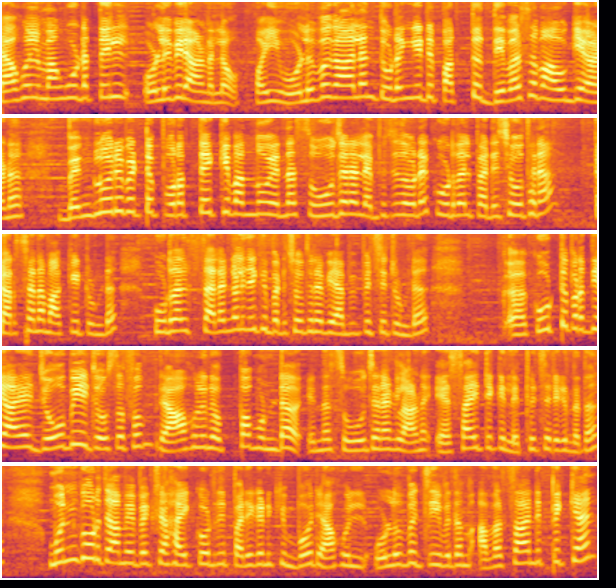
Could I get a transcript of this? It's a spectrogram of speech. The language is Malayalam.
രാഹുൽ മങ്കൂട്ടത്തിൽ ഒളിവിലാണല്ലോ. അപ്പൊ ഈ ഒളിവ് കാലം തുടങ്ങിയിട്ട് പത്ത് ദിവസമാവുകയാണ്. ബംഗളൂരു വിട്ട് പുറത്തേക്ക് വന്നു എന്ന സൂചന ലഭിച്ചതോടെ കൂടുതൽ പരിശോധന കർശനമാക്കിയിട്ടുണ്ട്. കൂടുതൽ സ്ഥലങ്ങളിലേക്ക് പരിശോധന വ്യാപിപ്പിച്ചിട്ടുണ്ട്. കൂട്ടുപ്രതിയായ ജോബി ജോസഫും രാഹുലിനൊപ്പമുണ്ട് എന്ന സൂചനകളാണ് എസ് ഐ ടിക്ക് ലഭിച്ചിരിക്കുന്നത്. മുൻകൂർ ജാമ്യാപേക്ഷ ഹൈക്കോടതി പരിഗണിക്കുമ്പോൾ രാഹുൽ ഒളിവ് ജീവിതം അവസാനിപ്പിക്കാൻ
